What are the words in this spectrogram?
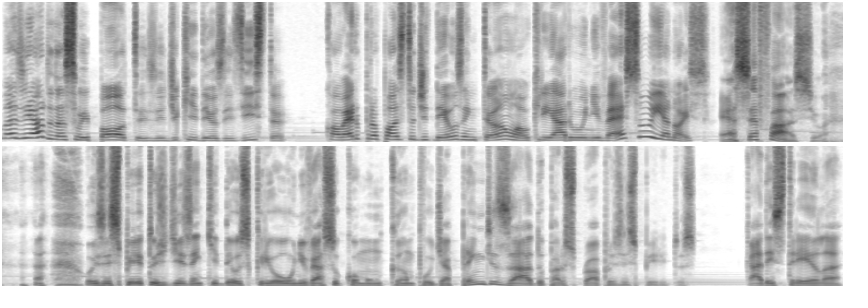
Baseado na sua hipótese de que Deus exista, qual era o propósito de Deus então ao criar o universo e a nós? Essa é fácil. Os espíritos dizem que Deus criou o universo como um campo de aprendizado para os próprios espíritos. Cada estrela,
